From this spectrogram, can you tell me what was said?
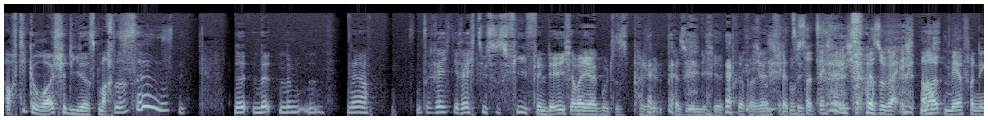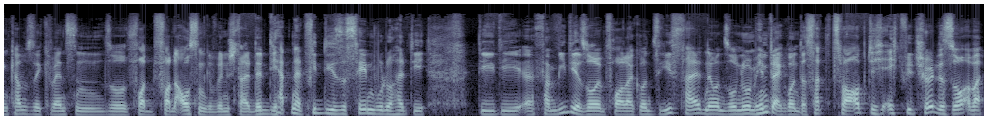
Auch die Geräusche, die das macht. Das ist, ne, ne, ne, ja, ein recht, recht süßes Vieh, finde ich. Aber ja, gut, das ist persö- persönliche Präferenz, Ich schätze muss ich. tatsächlich, ich habe mir sogar echt noch mehr von den Kampfsequenzen so von, von außen gewünscht halt. ne? Die hatten halt viel diese Szenen, wo du halt die, die, die äh, Familie so im Vordergrund siehst halt, ne, und so nur im Hintergrund. Das hat zwar optisch echt viel Schönes so, aber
